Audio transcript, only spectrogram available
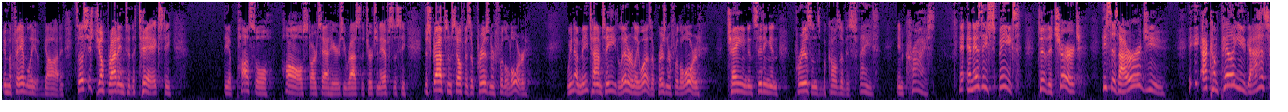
in the family of God. And so let's just jump right into the text. He, the apostle Paul starts out here as he writes to the church in Ephesus. He describes himself as a prisoner for the Lord. We know many times he literally was a prisoner for the Lord, chained and sitting in prisons because of his faith in Christ. And as he speaks to the church, he says, I urge you, I compel you guys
